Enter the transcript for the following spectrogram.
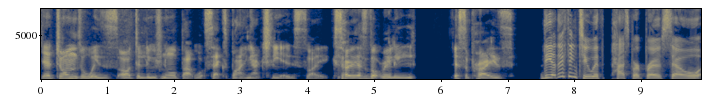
Yeah, Johns always are delusional about what sex buying actually is. Like, so that's not really a surprise. The other thing too with passport bros, so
